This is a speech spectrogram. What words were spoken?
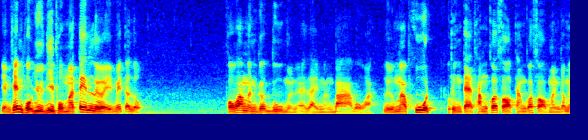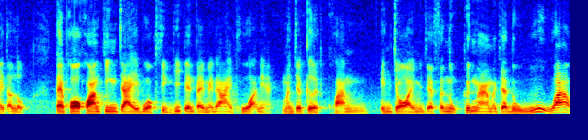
อย่างเช่นผมอยู่ดีผมมาเต้นเลยไม่ตลกเพราะว่ามันก็ดูเหมือนอะไรมันบ้าบอกว่าวะหรือมาพูดถึงแต่ทำข้อสอบทำข้อสอบมันก็ไม่ตลก แต่พอความจริงใจบวกสิ่งที่เป็นไปไม่ได้พวกเนี่ยมันจะเกิดความเอนจอยมันจะสนุกขึ้นมามันจะดูว้าว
